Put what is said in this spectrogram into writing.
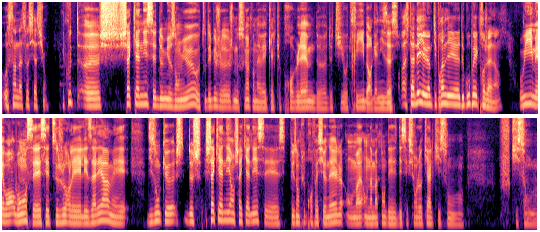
au sein de l'association? Écoute, euh, ch- chaque année, c'est de mieux en mieux. Au tout début, je, je me souviens qu'on avait quelques problèmes de, de tuyauterie, d'organisation. Enfin, Cette année, il y a eu un petit problème de, de groupe électrogène. hein. Oui, mais bon, bon c'est toujours les, les aléas. Mais disons que de ch- chaque année en chaque année, c'est de plus en plus professionnel. On a, on a maintenant des, des sections locales qui sont, qui sont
